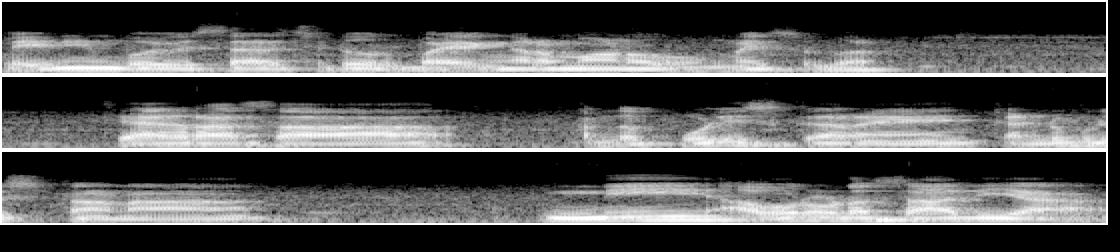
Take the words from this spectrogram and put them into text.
லெனின் போய் விசாரிச்சுட்டு ஒரு பயங்கரமான ஒரு உண்மை சொல்வார் தியாகராசா அந்த போலீஸ்காரன் கண்டுபிடிச்சிட்டானா? நீ அவரோட சாதியா?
